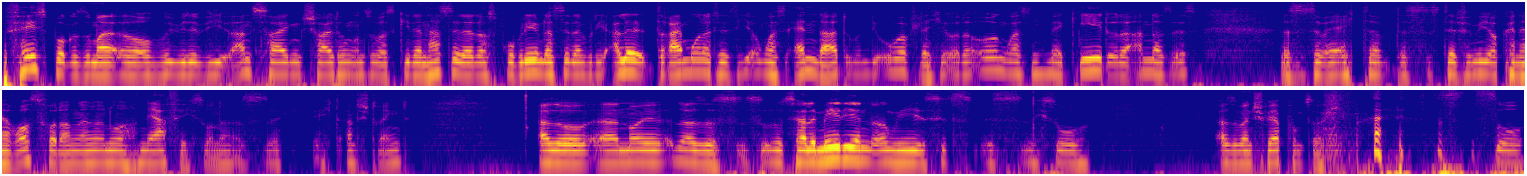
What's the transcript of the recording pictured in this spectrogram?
Facebook so mal also wie, wie Anzeigenschaltung und sowas geht, dann hast du ja das Problem, dass dir dann wirklich alle drei Monate sich irgendwas ändert und die Oberfläche oder irgendwas nicht mehr geht oder anders ist. Das ist aber echt, das ist ja für mich auch keine Herausforderung, sondern nur noch nervig so, ne? Das ist echt anstrengend. Also äh, neue, also soziale Medien irgendwie ist jetzt ist nicht so, also mein Schwerpunkt sag ich mal. Das ist so,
